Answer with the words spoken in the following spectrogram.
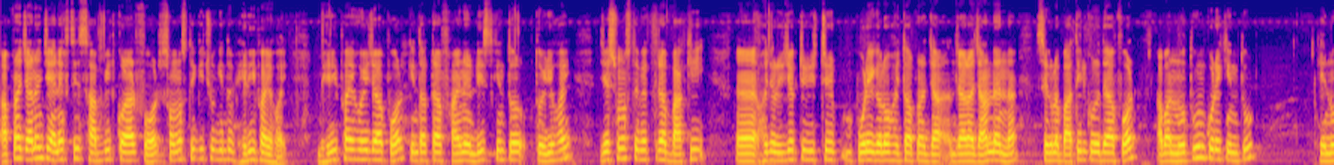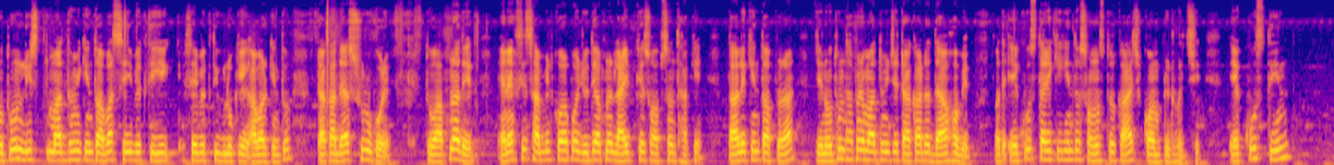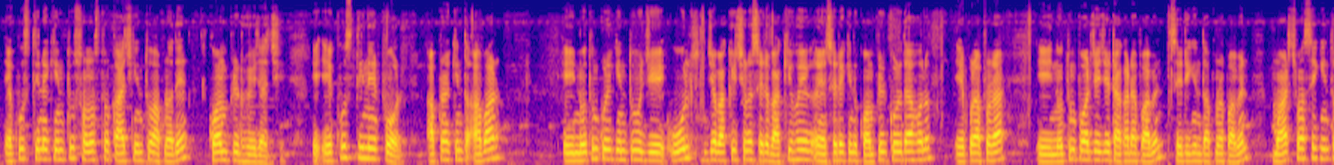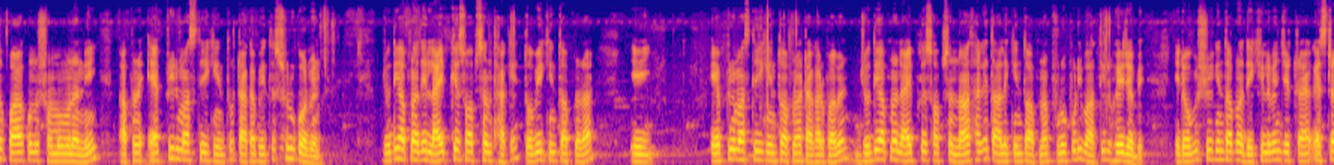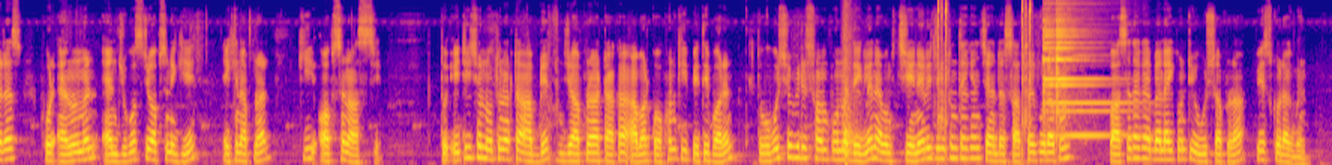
আপনারা জানেন যে এনএক্সি সাবমিট করার পর সমস্ত কিছু কিন্তু ভেরিফাই হয়। ভেরিফাই হয়ে যাওয়ার পর কিন্তু একটা ফাইনাল লিস্ট কিন্তু তৈরি হয়। যে সমস্ত ব্যক্তিরা বাকি হয়তো রিজেক্টেড লিস্টে পড়ে গেল, হয়তো আপনারা যারা জানলেন না, সেগুলো বাতিল করে দেওয়ার পর আবার নতুন করে কিন্তু সেই নতুন লিস্ট মাধ্যমে কিন্তু আবার সেই ব্যক্তি, সেই ব্যক্তিগুলোকে আবার কিন্তু টাকা দেওয়া শুরু করে। তো আপনাদের এনএক্সি সাবমিট করার পর যদি আপনার লাইভ কেস অপশন থাকে তাহলে কিন্তু আপনারা যে নতুন ধাপের মাধ্যমে যে টাকাটা দেওয়া হবে, অর্থাৎ একুশ তারিখে কিন্তু সমস্ত কাজ কমপ্লিট হচ্ছে। একুশ দিন, একুশ দিনে কিন্তু সমস্ত কাজ কিন্তু আপনাদের কমপ্লিট হয়ে যাচ্ছে। এই একুশ দিনের পর আপনারা কিন্তু আবার এই নতুন করে কিন্তু যে ওল্ড যে বাকি ছিল, সেটা বাকি হয়ে, সেটা কিন্তু কমপ্লিট করে দেওয়া হলো। এরপর আপনারা এই নতুন পর্যায়ে যে টাকাটা পাবেন, সেটি কিন্তু আপনারা পাবেন। মার্চ মাসে কিন্তু পাওয়ার কোনো সম্ভাবনা নেই। আপনারা এপ্রিল মাস থেকে কিন্তু টাকা পেতে শুরু করবেন। যদি আপনাদের লাইভ কেস অপশান থাকে, তবেই কিন্তু আপনারা এই এপ্রিল মাস থেকে কিন্তু আপনারা টাকার পাবেন। যদি আপনার লাইভ কেস অপশান না থাকে, তাহলে কিন্তু আপনার পুরোপুরি বাতিল হয়ে যাবে। এটা অবশ্যই কিন্তু আপনারা দেখে নেবেন যে track status for enrolment and Yuvashree অপশানে গিয়ে এখানে আপনার কি অপশান আসছে। তো এটি ছিল নতুন একটা আপডেট যে আপনারা টাকা আবার কখন কি পেতে পারেন। তো অবশ্যই ভিডিও সম্পূর্ণ দেখলেন এবং চ্যানেলে যদি নতুন থাকেন চ্যানেলটা সাবস্ক্রাইব করে রাখুন। পাশে থাকা বেল আইকনটি অবশ্যই আপনারা প্রেস করে রাখবেন।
